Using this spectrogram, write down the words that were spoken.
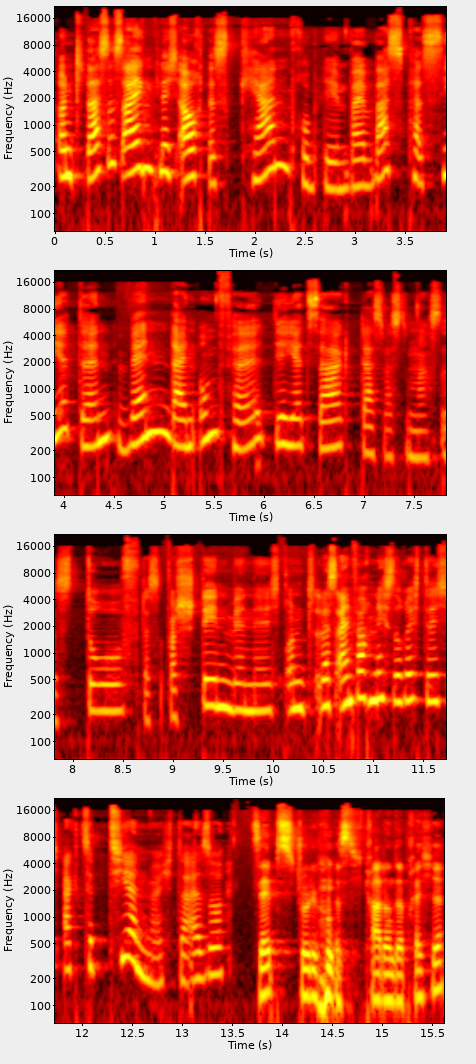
Und das ist eigentlich auch das Kernproblem, weil was passiert denn, wenn dein Umfeld dir jetzt sagt, das, was du machst, ist doof, das verstehen wir nicht und das einfach nicht so richtig akzeptieren möchte? Also selbst, Entschuldigung, dass ich gerade unterbreche,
